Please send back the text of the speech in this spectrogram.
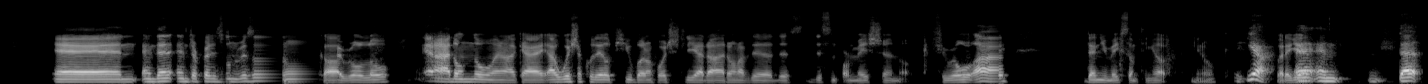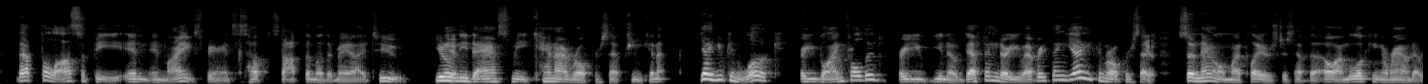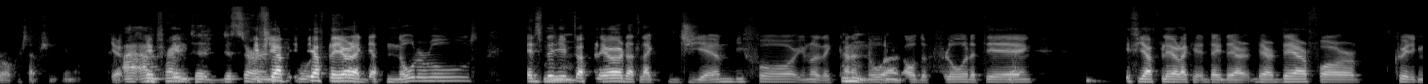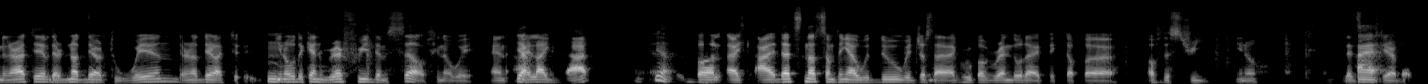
and and then interpret his own result. Like, I roll low. Yeah, I don't know, and like I, I wish I could help you, but unfortunately, I don't, I don't have the this this information. If you roll high, then you make something up. You know. yeah But a- again- and, that that philosophy in in my experience has helped stop the mother may i too. You don't Yep. need to ask me can i roll perception? Can i? Yeah you can look. Are you blindfolded? Are you you know deafened? Are you everything? Yeah you can roll perception. So now my players just have the oh i'm looking around at roll perception you know. Yeah. I, i'm If- trying if- to discern if you have if you have player like that know the rules, especially if Mhm. you have player that like GM before, you know, they kind of Mhm, know mhm. all the flow of the thing. If you have player like they they're they're there for creating the narrative, they're not there to win. They're not there like to you Mm. know they can referee themselves in a way, and Yeah. I like that. Yeah. but like I that's not something I would do with just a group of rando that I picked up uh off the street. You know, let's I- be clear about.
